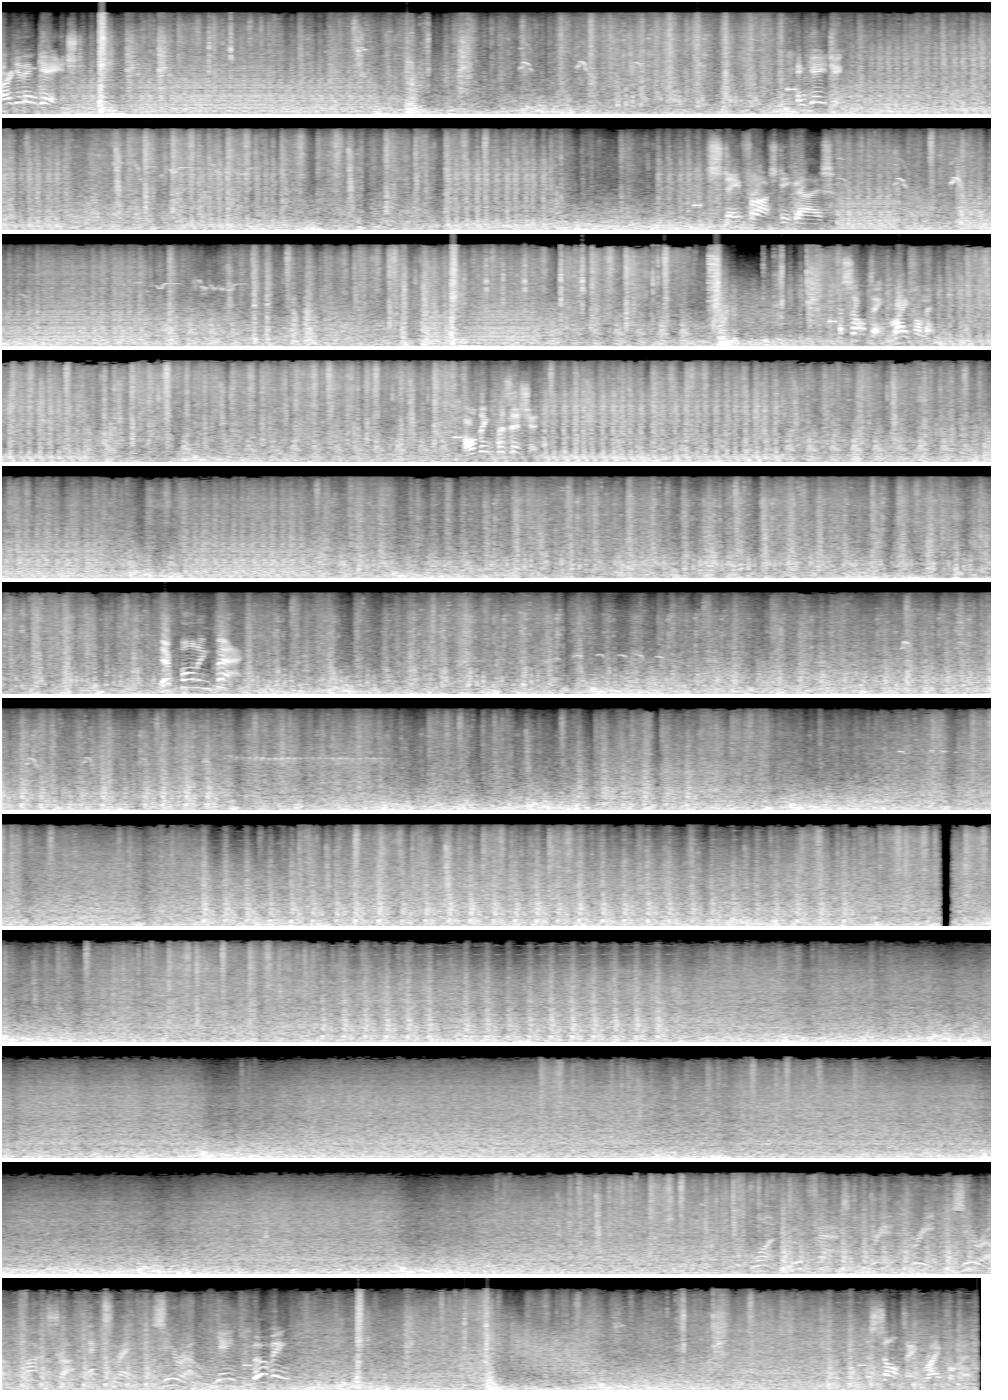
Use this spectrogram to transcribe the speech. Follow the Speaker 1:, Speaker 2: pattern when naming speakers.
Speaker 1: Target engaged. Engaging.
Speaker 2: Stay frosty, guys.
Speaker 1: Assaulting. Rifleman.
Speaker 3: Holding position.
Speaker 4: They're falling back.
Speaker 5: Zero, Foxtrot, X-ray, zero, Yankee.
Speaker 1: Moving.
Speaker 3: Assaulting rifleman.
